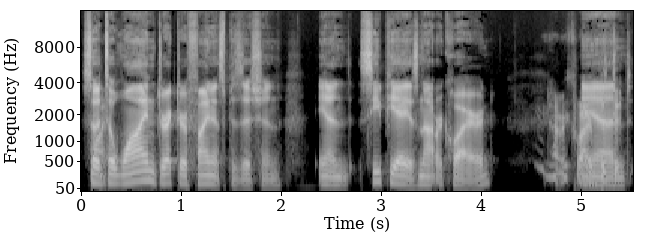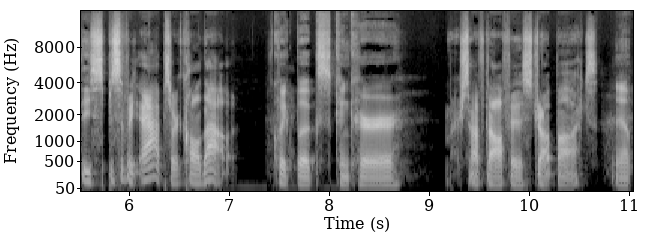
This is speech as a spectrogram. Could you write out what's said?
So wine. it's a wine director of finance position, and CPA is not required. Not required, and but the, these specific apps are called out. QuickBooks, Concur, Microsoft Office, Dropbox. Yep.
